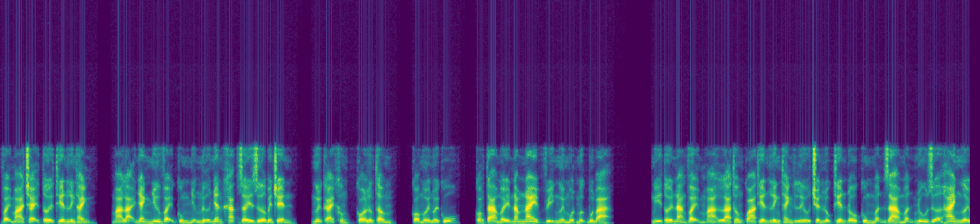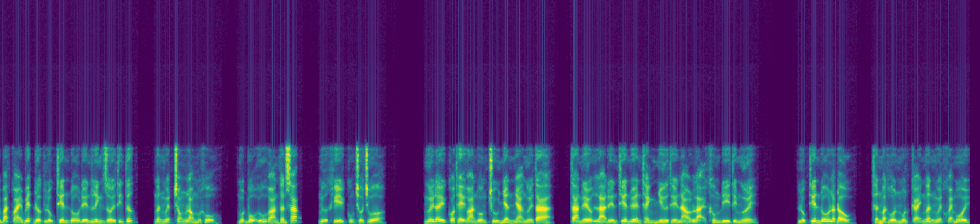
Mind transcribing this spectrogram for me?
vậy mà chạy tới thiên linh thành mà lại nhanh như vậy cùng những nữ nhân khác dây dưa bên trên, ngươi cái không có lương tâm, có mới nối cũ, con ta mấy năm nay vì ngươi một mực bôn ba. Nghĩ tới nàng vậy mà là thông qua thiên linh thành lưu truyền lục thiên đô cùng mẫn ra mẫn nhu giữa hai người bắt quái biết được lục thiên đô đến linh giới tin tức, ngân nguyệt trong lòng một khổ, một bộ ưu oán thần sắc, ngựa khí cũng chua chua. Ngươi đây có thể oan uổng chủ nhân nhà ngươi ta ta nếu là đến thiên n thành như thế nào lại không đi tìm ngươi? Lục thiên đô lắc đầu, thân mật hôn một cái ngân nguyệt khỏe môi,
